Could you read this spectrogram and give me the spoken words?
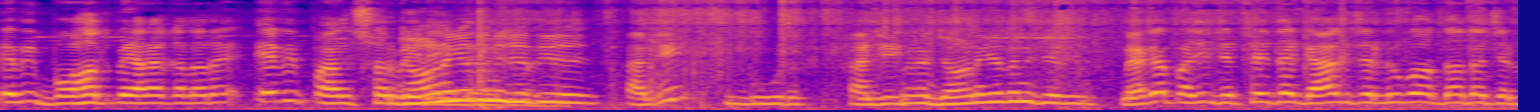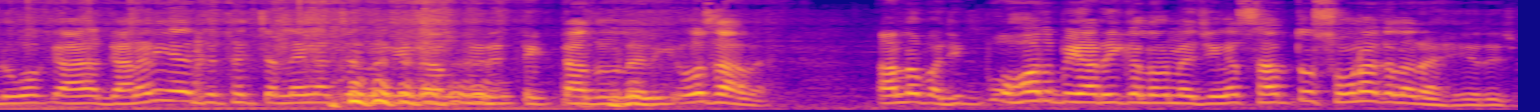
ਇਹ ਵੀ ਬਹੁਤ ਪਿਆਰਾ ਕਲਰ ਹੈ ਇਹ ਵੀ 500 ਰੁਪਏ ਜਾਣਗੇ ਤਾਂ ਨਹੀਂ ਛੇਤੀ ਹਾਂਜੀ। ਬੂਟ। ਹਾਂਜੀ। ਮੈਂ ਜਾਣਗੇ ਤਾਂ ਨਹੀਂ ਛੇਤੀ ਮੈਂ ਕਿਹਾ ਭਾਜੀ ਜਿੱਥੇ ਜਿੱਥੇ ਗਾਹਕ ਚੱਲੂਗਾ ਉਦਾਂ ਦਾ ਚੱਲੂਗਾ। ਗਾਣਾ ਨਹੀਂ ਹੈ ਜਿੱਥੇ ਚੱਲੇਗਾ ਚੱਲੂਗੀ ਨਾਲ ਤੇਰੇ ਟਿਕਟਾਂ ਦੋ ਲੈ ਲਈ। ਉਹ ਸਾਹਿਬ ਹੈ। ਆ ਲੋ ਭਾਜੀ ਬਹੁਤ ਪਿਆਰੀ ਕਲਰ ਮੈਚਿੰਗ ਹੈ। ਸਭ ਤੋਂ ਸੋਹਣਾ ਕਲਰ ਹੈ ਇਹਦੇ ਚ।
